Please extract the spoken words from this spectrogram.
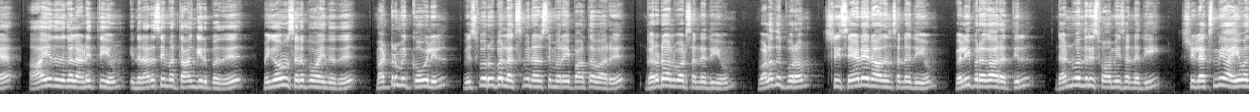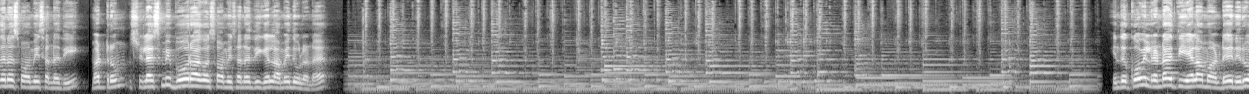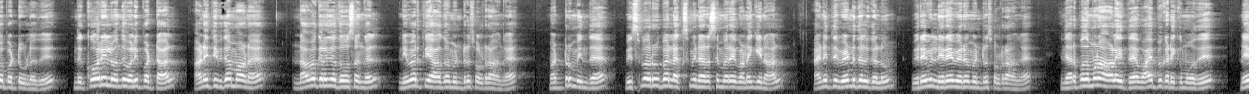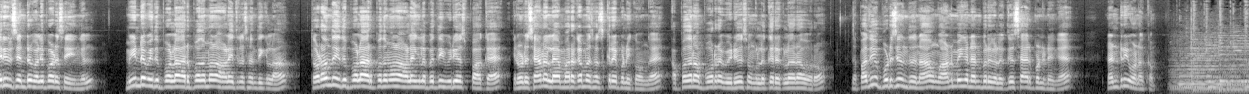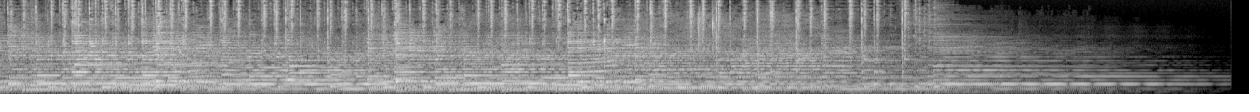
ஆயுதங்கள் அனைத்தையும் இந்த நரசிம்மர் தாங்கியிருப்பது மிகவும் சிறப்பு வாய்ந்தது. மற்றும் இக்கோவிலில் விஸ்வரூப லக்ஷ்மி நரசிம்மரை பார்த்தவாறு கருடாழ்வார் சன்னதியும் வலதுபுறம் ஸ்ரீ சேனைநாதன் சன்னதியும் வெளிப்பிரகாரத்தில் தன்வந்திரி சுவாமி சன்னதி ஸ்ரீ லக்ஷ்மி ஐவதன சுவாமி சன்னதி மற்றும் ஸ்ரீ லக்ஷ்மி போராக சுவாமி சன்னதிகள் அமைந்துள்ளன. இந்த கோவில் ரெண்டாயிரத்தி ஏழாம் ஆண்டு நிறுவப்பட்டு உள்ளது இந்த கோவில் வந்து வழிபட்டால் அனைத்து விதமான நவகிரக தோஷங்கள் நிவர்த்தி ஆகும் என்று சொல்றாங்க. மற்றும் இந்த விஸ்வரூப லக்ஷ்மி நரசிம்மரை வணங்கினால் அனைத்து வேண்டுதல்களும் விரைவில் நிறைவேறும் என்று சொல்றாங்க. இந்த அற்புதமான ஆலயத்தை வாய்ப்பு கிடைக்கும் போது நேரில் சென்று வழிபாடு செய்யுங்கள். மீண்டும் இது போல அற்புதமான ஆலயத்தில் சந்திக்கலாம். தொடர்ந்து இது போல அற்புதமான ஆலயங்களை பற்றி வீடியோஸ் பார்க்க என்னோட சேனலை மறக்காம சப்ஸ்கிரைப் பண்ணிக்கோங்க. அப்போ தான் நான் போடுற வீடியோஸ் உங்களுக்கு ரெகுலராக வரும். இந்த பதிவு பிடிச்சிருந்ததுன்னா உங்கள் ஆன்மீக நண்பர்களுக்கு ஷேர் பண்ணிடுங்க. நன்றி வணக்கம்.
